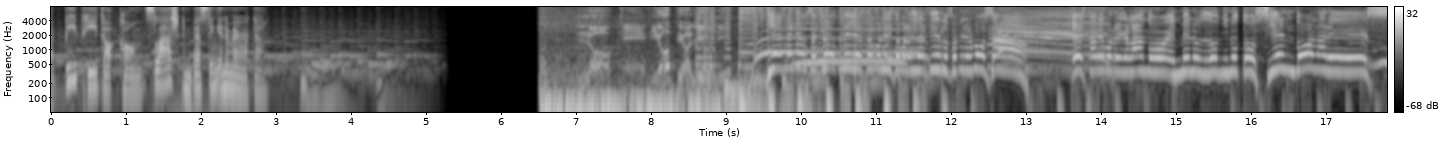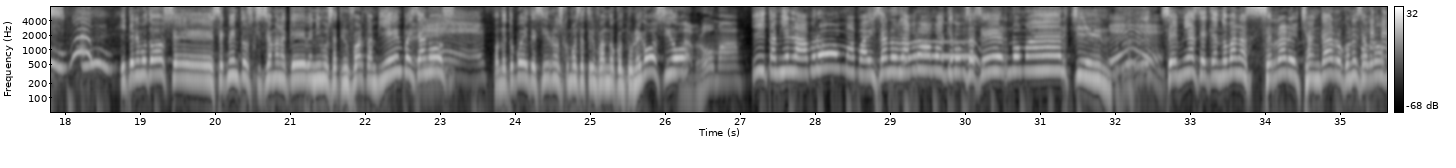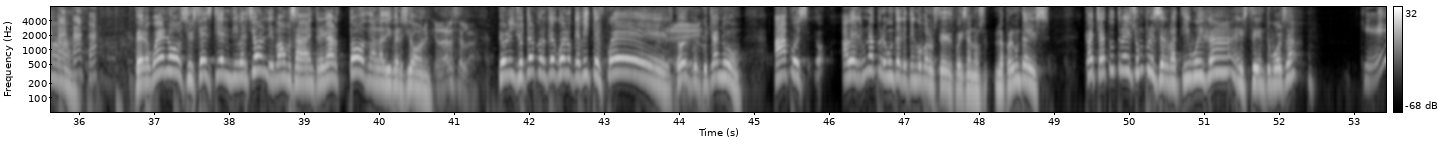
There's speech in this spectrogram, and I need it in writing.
at bp.com slash investing in America. Lo que vio Piolín. Bienvenidos de Piolín. Estamos listos para divertirnos, familia hermosa. Estaremos regalando en menos de dos minutos 100 dólares. Y tenemos dos eh, segmentos que se llaman a qué venimos a triunfar también, paisanos. Donde tú puedes decirnos cómo estás triunfando con tu negocio. La broma. Y también la broma, paisanos, la broma que vamos a hacer. No marchen. ¿Qué? Se me hace que nos van a cerrar el changarro con esa broma. Pero bueno, si ustedes quieren diversión, les vamos a entregar toda la diversión. Quedársela. Violín Chotel, pero qué fue lo que viste después. Estoy Ey. escuchando. Ah, pues, a ver, una pregunta que tengo para ustedes, paisanos. La pregunta es, Cacha, ¿tú traes un preservativo, hija, este, en tu bolsa? ¿Qué?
